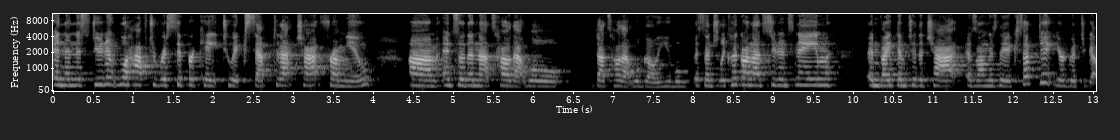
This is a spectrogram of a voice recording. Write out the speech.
and then the student will have to reciprocate to accept that chat from you. Um, and so then that's how that will that's how that will go. You will essentially click on that student's name invite them to the chat. As long as they accept it you're good to go.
